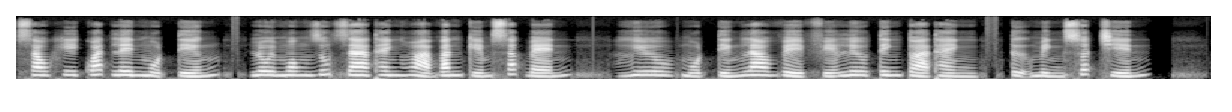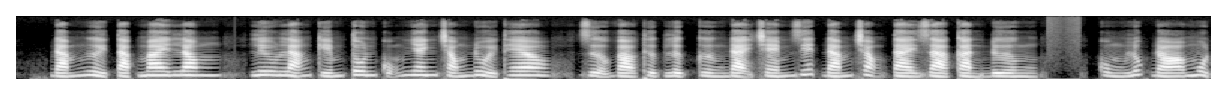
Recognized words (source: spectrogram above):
Sau khi quát lên một tiếng, lôi mông rút ra thanh hỏa văn kiếm sắc bén. Hưu một tiếng lao về phía lưu tinh tòa thành, tự mình xuất chiến. Đám người tạp mai long, lưu lãng kiếm tôn cũng nhanh chóng đuổi theo, dựa vào thực lực cường đại chém giết đám trọng tài giả cản đường. Cùng lúc đó một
